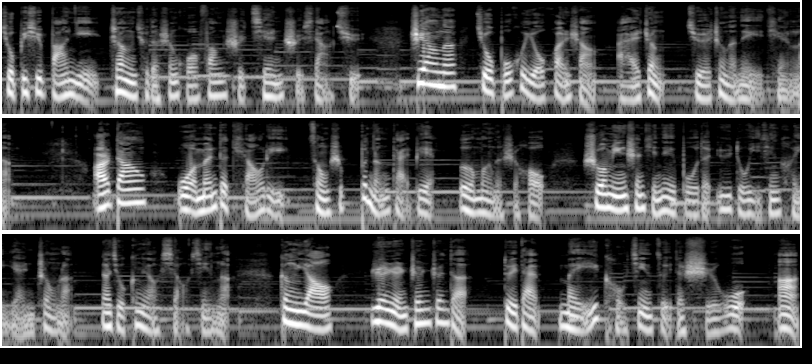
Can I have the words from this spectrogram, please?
就必须把你正确的生活方式坚持下去，这样呢就不会有患上癌症绝症的那一天了。而当我们的调理总是不能改变噩梦的时候，说明身体内部的淤堵已经很严重了，那就更要小心了，更要认认真真的对待每一口进嘴的食物啊！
